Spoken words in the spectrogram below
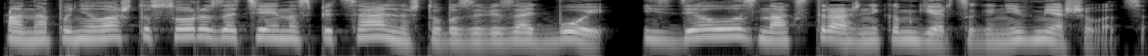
Она поняла, что ссора затеяна специально, чтобы завязать бой, и сделала знак стражникам герцога не вмешиваться.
